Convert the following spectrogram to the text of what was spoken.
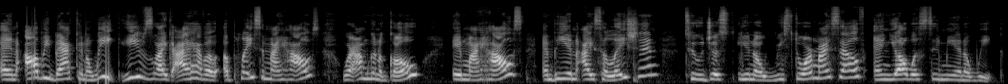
And I'll be back in a week. He was like, I have a, a place in my house where I'm going to go in my house and be in isolation to just, you know, restore myself. And y'all will see me in a week.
